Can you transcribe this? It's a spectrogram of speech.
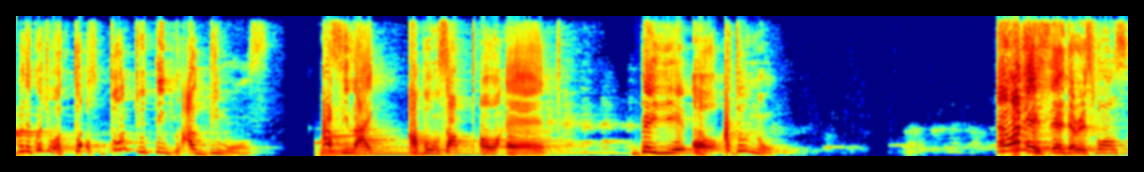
But the question was toss. Don't you think you have demons? As in like Abonsa or uh, Beye or I don't know. And what is uh, the response?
